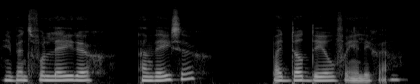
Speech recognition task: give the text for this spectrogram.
Je bent volledig aanwezig bij dat deel van je lichaam.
